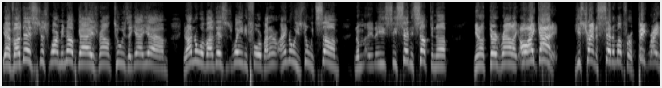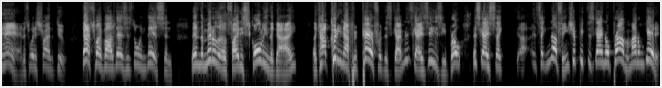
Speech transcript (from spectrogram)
yeah, Valdez is just warming up, guys. Round two, he's like, yeah, yeah. Um, you know, I know what Valdez is waiting for, but I don't I know he's doing some. You know, he's, he's setting something up. You know, third round, like, oh, I got it. He's trying to set him up for a big right hand. That's what he's trying to do. That's why Valdez is doing this. And Then in the middle of the fight, he's scolding the guy. Like, how could he not prepare for this guy? I mean, this guy's easy, bro. This guy's like, uh, it's like nothing. You should beat this guy, no problem. I don't get it.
